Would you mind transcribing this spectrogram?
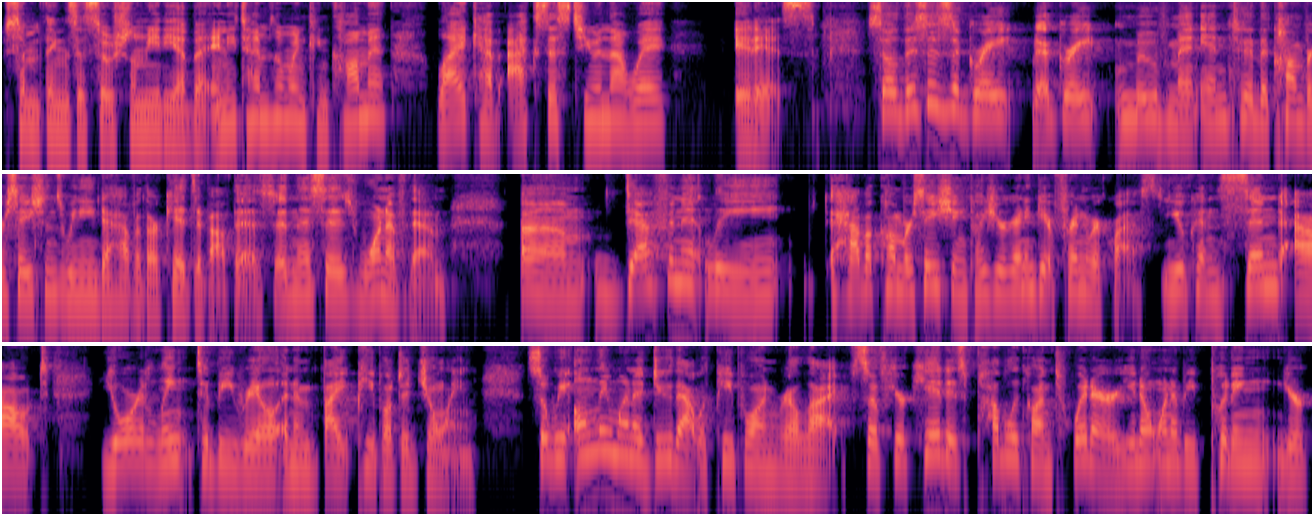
some things as social media but anytime someone can comment like have access to you in that way it is. So this is a great a great movement into the conversations we need to have with our kids about this and this is one of them. Um, definitely have a conversation because you're going to get friend requests. You can send out your link to be real and invite people to join. So we only want to do that with people in real life. So if your kid is public on Twitter, you don't want to be putting your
